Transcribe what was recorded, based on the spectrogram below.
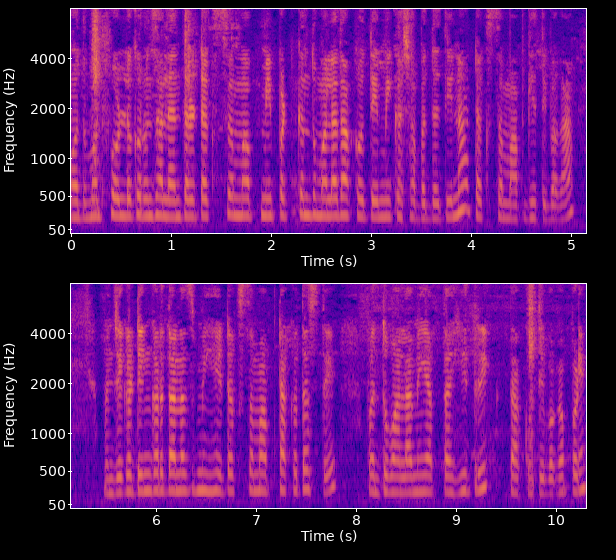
मधोमध फोल्ड करून झाल्यानंतर टक्सचं माप मी पटकन तुम्हाला दाखवते मी कशा पद्धतीनं टक्सचं माप घेते बघा. म्हणजे कटिंग करतानाच मी हे टक्सचं माप टाकत असते पण तुम्हाला मी आता ही ट्रिक दाखवते बघा पण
